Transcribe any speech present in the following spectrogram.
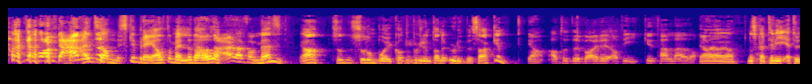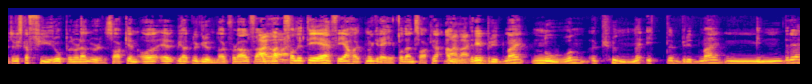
Det var der, Det er vet du! ganske breialt å melde der Ja, òg, det er det faktisk. Men ja, så, så de boikotter pga. denne ulvesaken. Ja, at det, var, at det gikk ut til det, da. Ja, ja, ja. Nå skal ikke vi jeg tror ikke vi skal fyre opp under den ulvesaken. Og vi har ikke noe grunnlag for det. For Nei, I nei, hvert fall ikke jeg, for jeg har ikke noe greie på den saken. Jeg har Nei, nei. aldri brydd meg. Noen kunne ikke brydd meg mindre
